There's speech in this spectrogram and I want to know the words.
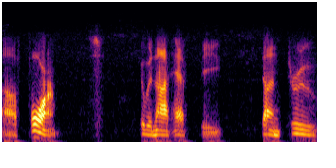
uh, forms. It would not have to be done through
